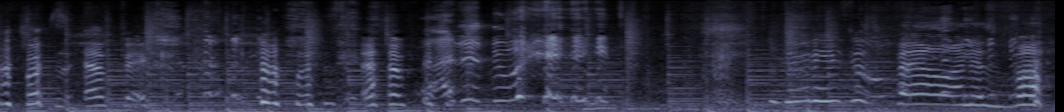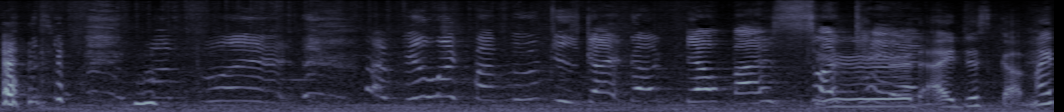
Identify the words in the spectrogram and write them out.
that was epic. That was epic. I didn't do anything. Dude, he just fell on his butt. My foot. I feel like my boot just got knocked down by a Dude. I just got my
